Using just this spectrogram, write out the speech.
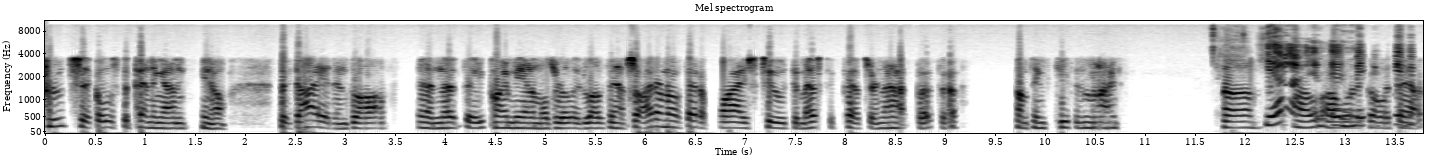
fruit sickles, depending on you know the diet involved, and that they claim the animals really love that. So I don't know if that applies to domestic pets or not, but uh, something to keep in mind. Um, yeah, I'll, and, I'll and maybe, go with maybe, that.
